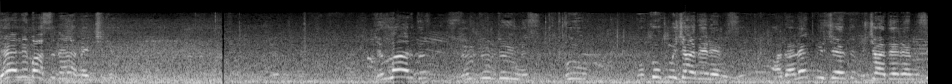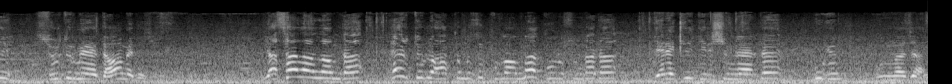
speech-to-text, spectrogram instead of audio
Değerli basın emekçileri, yıllardır sürdürdüğümüz bu hukuk mücadelemizi, adalet mücad- mücadelemizi sürdürmeye devam edeceğiz. Yasal anlamda her türlü hakkımızı kullanma konusunda da gerekli girişimlerde bugün bulunacağız.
